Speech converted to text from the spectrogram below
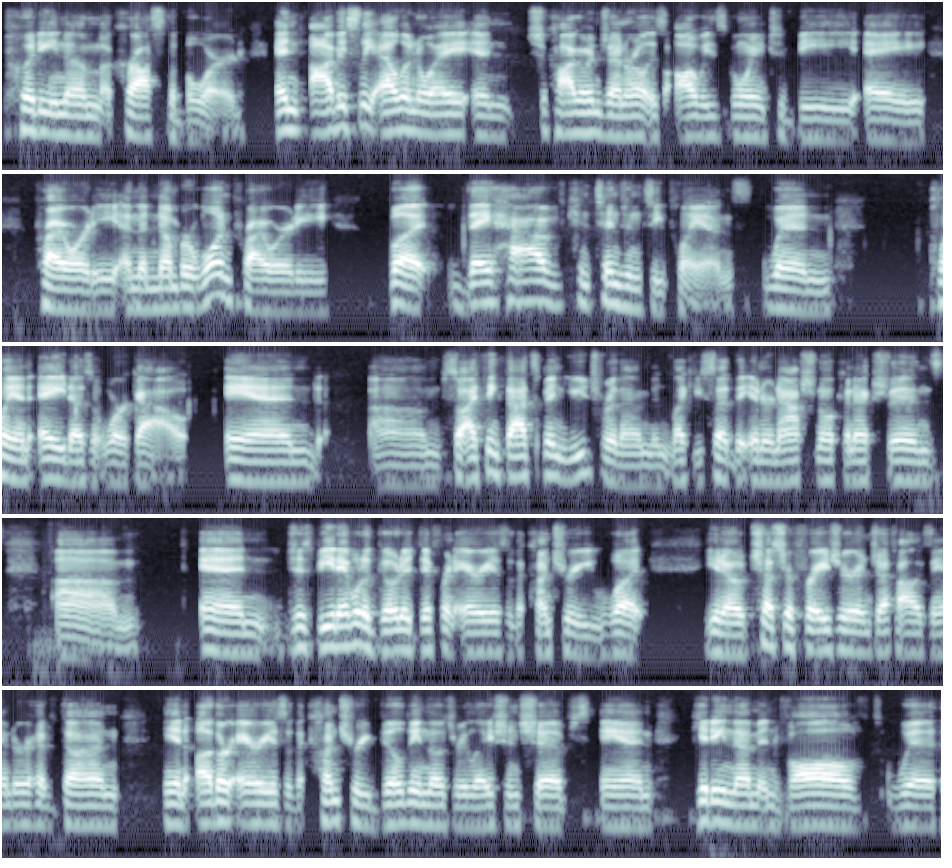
putting them across the board. And obviously, Illinois and Chicago in general is always going to be a priority and the number one priority, but they have contingency plans when plan A doesn't work out. And um, so I think that's been huge for them. And like you said, the international connections um, and just being able to go to different areas of the country, what, you know, Chester Frazier and Jeff Alexander have done in other areas of the country, building those relationships and getting them involved with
